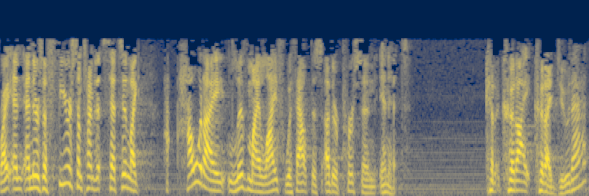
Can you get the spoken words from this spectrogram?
right? And, and there's a fear sometimes that sets in like, how would I live my life without this other person in it? Could, could I, could I do that?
